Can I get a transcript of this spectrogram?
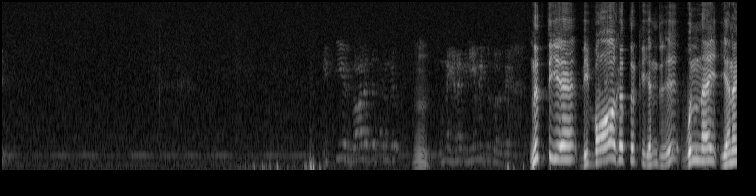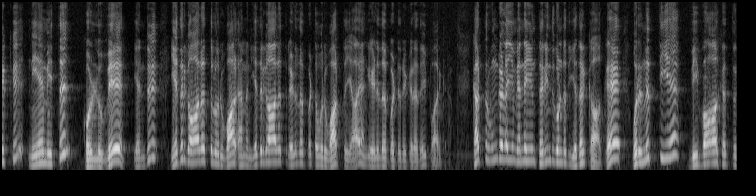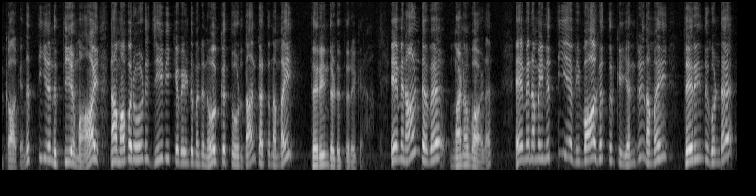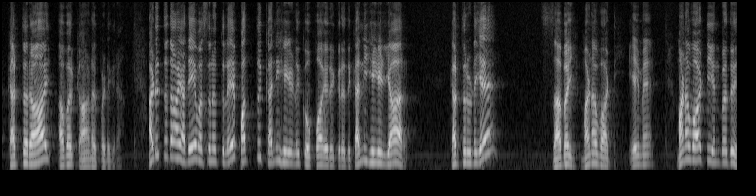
நித்திய விவாகத்திற்கு என்று உன்னை எனக்கு நியமித்து கொள்ளுவேன் என்று எதிர்காலத்தில் ஒரு வா ஐ மீன் எதிர்காலத்தில் எழுதப்பட்ட ஒரு வார்த்தையாய் அங்கே எழுதப்பட்டிருக்கிறதை பார்க்கிறோம். கர்த்தர் உங்களையும் என்னையும் தெரிந்து கொண்டது எதற்காக? ஒரு நித்திய விவாகத்திற்காக. நித்திய நித்தியமாய் நாம் அவரோடு ஜீவிக்க வேண்டும் என்ற நோக்கத்தோடு தான் கர்த்தர் நம்மை தெரிந்தெடுத்திருக்கிறார். ஏமேன் ஆண்டவர் மணவாளன். ஏமே நம்மை நித்திய விவாகத்திற்கு என்று நம்மை தெரிந்து கொண்ட கர்த்தராய் அவர் காணப்படுகிறார். அடுத்ததாய் அதே வசனத்திலே பத்து கனிகைகளுக்கு ஒப்பாய் இருக்கிறது. கனிகைகள் யார்? கர்த்தருடைய சபை மணவாட்டி. ஏமே மணவாட்டி என்பது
